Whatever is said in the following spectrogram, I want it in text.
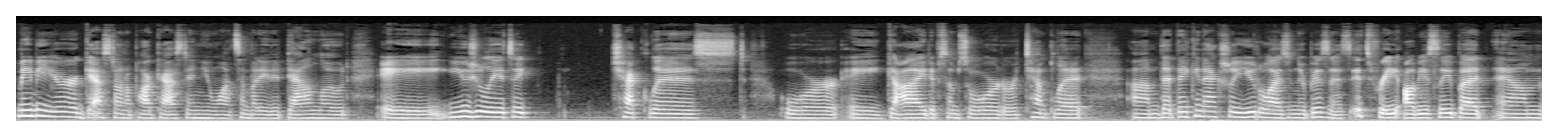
maybe you're a guest on a podcast and you want somebody to download a usually it's a checklist or a guide of some sort or a template um, that they can actually utilize in their business. It's free obviously but um,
